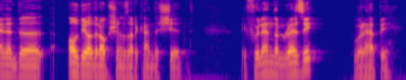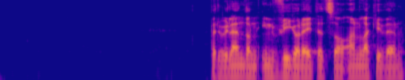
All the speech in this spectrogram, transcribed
And then the all the other options are kind of shit. If we land on resi, we're happy. But we land on invigorated, so unlucky there.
